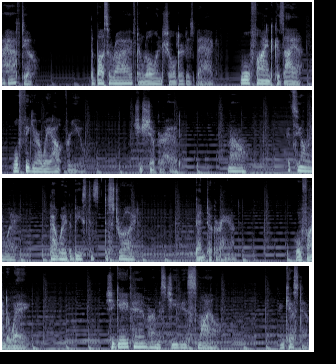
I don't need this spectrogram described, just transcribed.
I have to. The bus arrived and Roland shouldered his bag. We'll find Keziah. We'll figure a way out for you. She shook her head. No, it's the only way. That way the beast is destroyed. Ben took her hand. We'll find a way. She gave him her mischievous smile and kissed him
